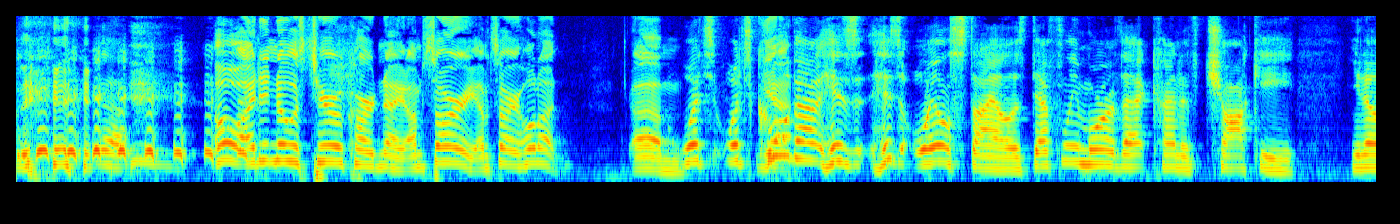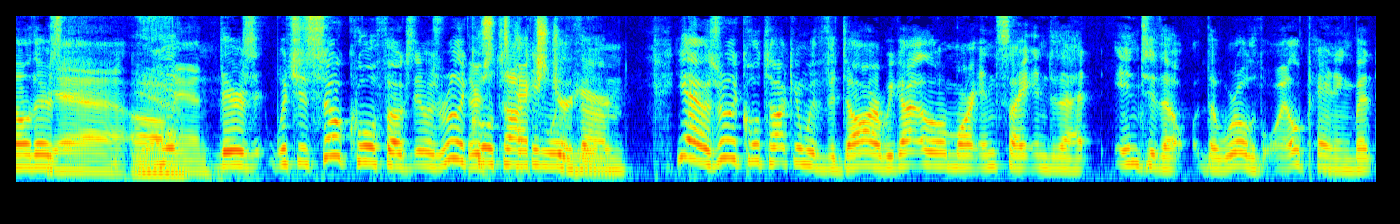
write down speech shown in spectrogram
oh, I didn't know it was tarot card night. I'm sorry. I'm sorry. Hold on. What's What's cool Yeah. about his his oil style is definitely more of that kind of chalky. You know, there's yeah. Oh Yeah. man. there's which is so cool, folks. It was really There's cool talking texture with here. um. Yeah, it was really cool talking with Vidar. We got a little more insight into that into the the world of oil painting, but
